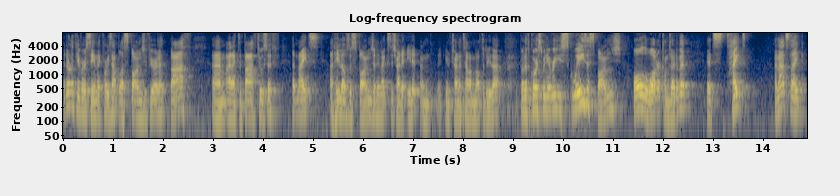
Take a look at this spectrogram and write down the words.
I don't know if you've ever seen, like, for example, a sponge. If you're in a bath, um, I like to bath Joseph at nights, and he loves a sponge and he likes to try to eat it, and you're trying to tell him not to do that. But of course, whenever you squeeze a sponge, all the water comes out of it. It's tight, and that's like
